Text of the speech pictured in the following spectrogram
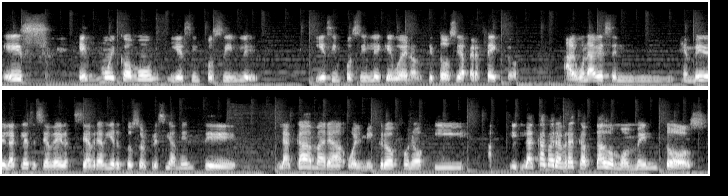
es, es muy común y es imposible, y es imposible que, bueno, que todo sea perfecto. Alguna vez en, en medio de la clase se habrá, se habrá abierto sorpresivamente la cámara o el micrófono y la cámara habrá captado momentos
